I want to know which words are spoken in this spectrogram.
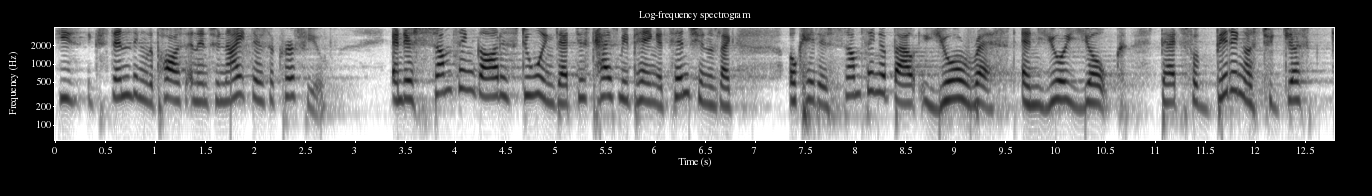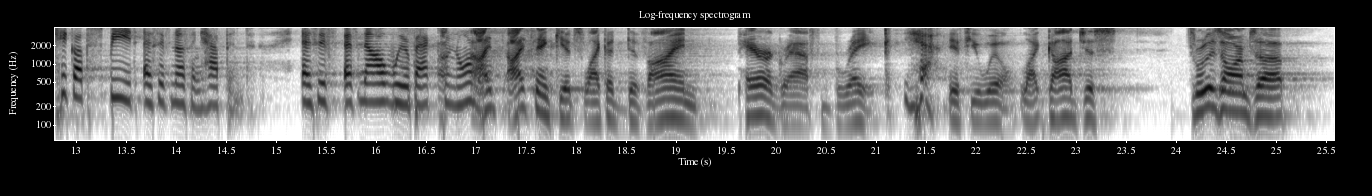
He's extending the pause. And then tonight there's a curfew. And there's something God is doing that just has me paying attention. It's like, okay, there's something about your rest and your yoke that's forbidding us to just kick up speed as if nothing happened, as if, if now we're back to normal. I, I think it's like a divine paragraph break, yeah. if you will. Like God just threw his arms up,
